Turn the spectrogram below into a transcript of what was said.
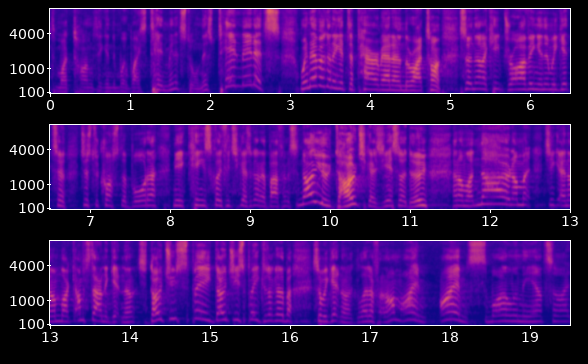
To my time, thinking, We waste 10 minutes doing this. 10 minutes! We're never going to get to Parramatta in the right time. So then I keep driving, and then we get to just across the border near Kingscliff, and she goes, I've got to go to the bathroom. I said, No, you don't. She goes, Yes, I do. And I'm like, No. And I'm, she, and I'm like, I'm starting to get, she, Don't you speed, don't you speed because got. So we get and I let her, I'm, I'm, I'm smiling the outside,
